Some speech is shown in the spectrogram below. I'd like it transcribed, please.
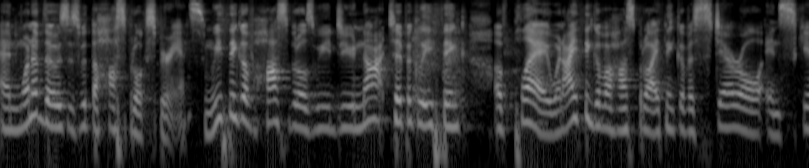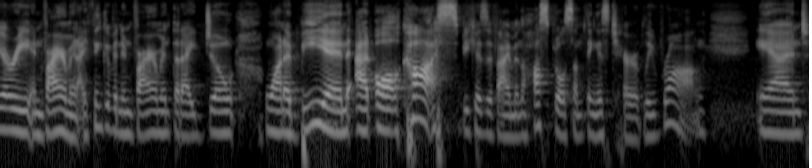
And one of those is with the hospital experience. When we think of hospitals, we do not typically think of play. When I think of a hospital, I think of a sterile and scary environment. I think of an environment that I don't want to be in at all costs because if I'm in the hospital, something is terribly wrong. And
